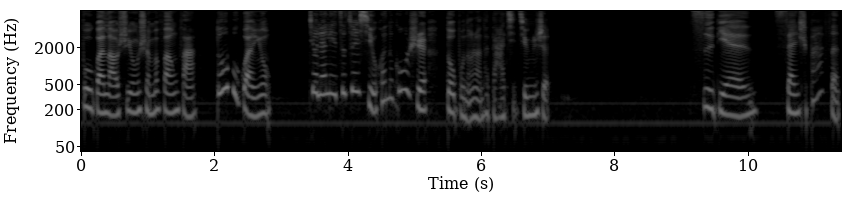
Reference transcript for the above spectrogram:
不管老师用什么方法都不管用，就连丽兹最喜欢的故事都不能让他打起精神。四点三十八分，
